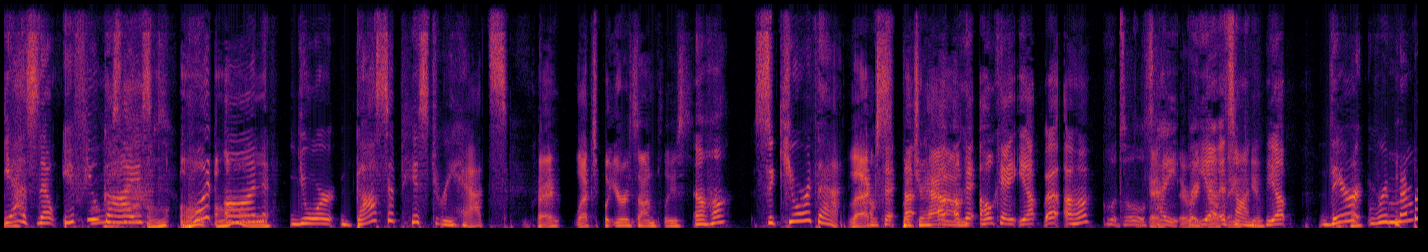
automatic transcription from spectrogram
Yes. Now, if you guys Oh, put oh. on your gossip history hats, Okay, Lex, put yours on, please. uh huh, secure that. Lex, Okay, put your uh, hat uh, on. Okay, okay, yep. Uh huh. Oh, it's a little Okay, tight, there but we yeah, go. it's Thank on. you. Yep. There, remember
